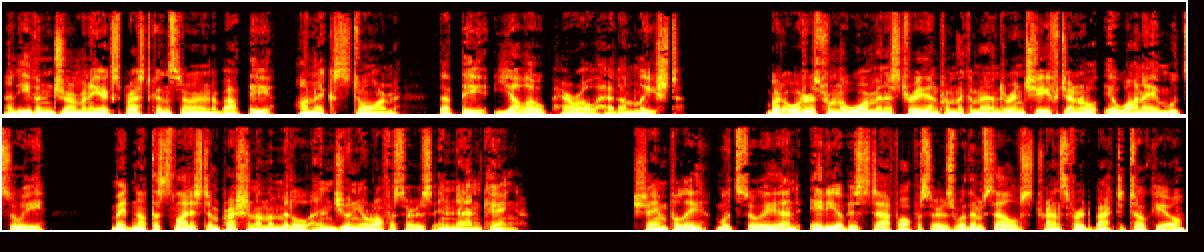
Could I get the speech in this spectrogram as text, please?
and even Germany expressed concern about the Hunnic storm that the Yellow Peril had unleashed. But orders from the War Ministry and from the Commander-in-Chief General Iwane Matsui made not the slightest impression on the middle and junior officers in Nanking. Shamefully, Matsui and 80 of his staff officers were themselves transferred back to Tokyo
